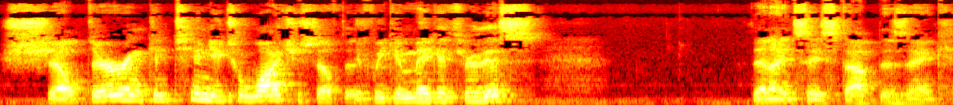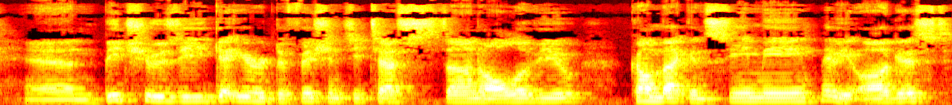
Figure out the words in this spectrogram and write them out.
shelter and continue to watch yourself. If we can make it through this, then I'd say stop the zinc. And be choosy, get your deficiency tests done, all of you. Come back and see me, maybe August.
